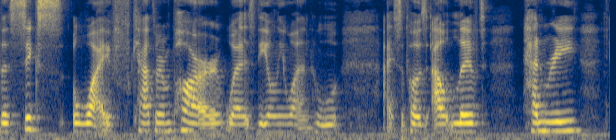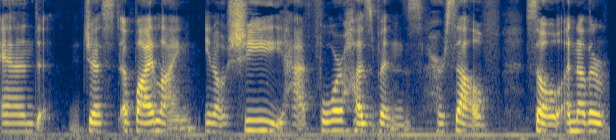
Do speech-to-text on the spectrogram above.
the sixth wife, Catherine Parr, was the only one who, I suppose, outlived Henry. And just a byline, you know, she had four husbands herself. So another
